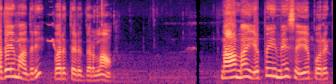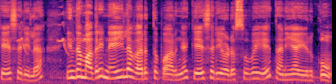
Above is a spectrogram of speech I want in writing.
அதே மாதிரி வறுத்தெடுத்துடலாம். நாம் எப்பயுமே செய்ய போகிற கேசரியில் இந்த மாதிரி நெய்யில் வறுத்து பாருங்கள் கேசரியோட சுவையே தனியாக இருக்கும்.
